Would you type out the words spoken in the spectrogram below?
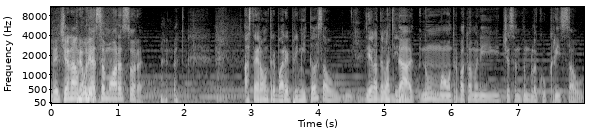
de ce n-am Trebuia murit? să moară sore. Asta era o întrebare primită sau era de la tine? Da, nu, m-au întrebat oamenii ce se întâmplă cu Chris sau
